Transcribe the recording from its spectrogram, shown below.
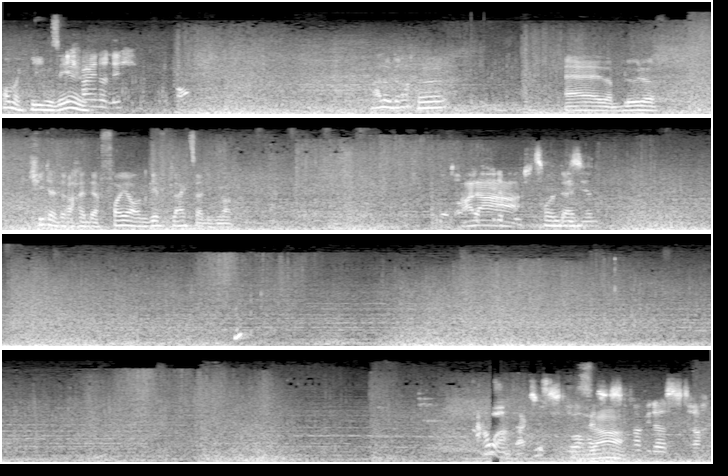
Oh, hier liegen Ich Seelen. weine nicht. Hallo Drache. Äh, dieser blöde Cheater-Drache, der Feuer und Gift gleichzeitig macht. Zu Und ein- du es so, So. heißt es immer wieder, dass Drachen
